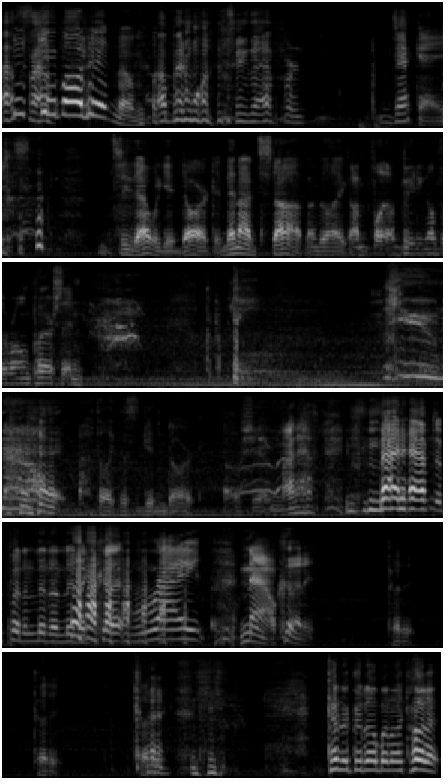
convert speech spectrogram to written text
that Just sounds- keep on hitting them. I've been wanting to do that for decades. See, that would get dark, and then I'd stop. I'd be like, I'm, fu- I'm beating up the wrong person. you now. I feel like this is getting dark. Oh shit! Might have might have to put a little little cut right now. Cut it. Cut it. Cut it. Cut it. It. Cut it. Cut.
